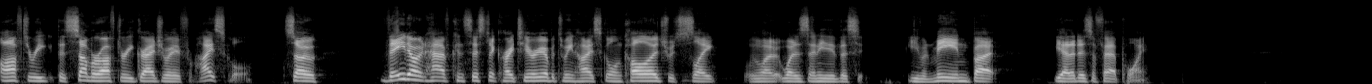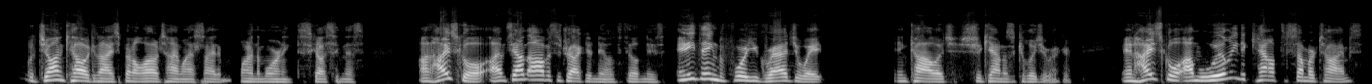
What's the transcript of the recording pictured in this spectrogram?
after he, the summer after he graduated from high school. So they don't have consistent criteria between high school and college, which is like, what, what does any of this even mean? But yeah, that is a fair point well, John Kellogg and I spent a lot of time last night one in the morning discussing this. On high school, I'm see, I'm the opposite track of Neil field news. Anything before you graduate in college should count as a collegiate record. In high school, I'm willing to count the summer times.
